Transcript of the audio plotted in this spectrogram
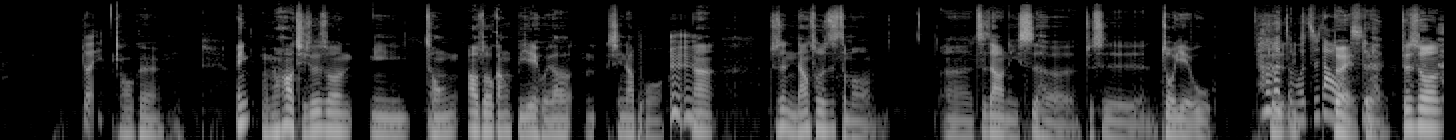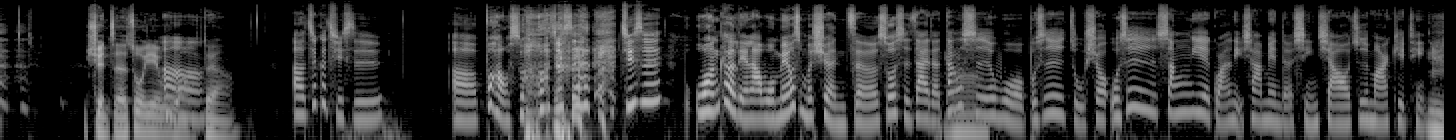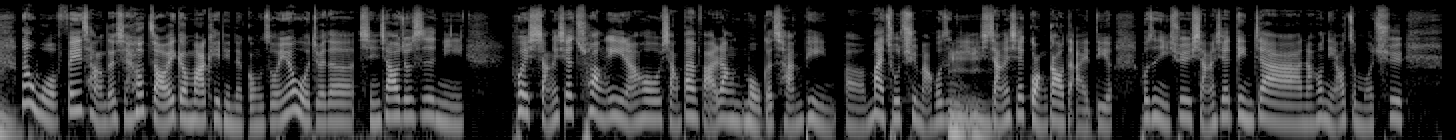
对，OK。哎、欸，我们好奇就是说，你从澳洲刚毕业回到新加坡，嗯嗯，那就是你当初是怎么呃知道你适合就是做业务？怎么知道？对对，就是说选择做业务啊，嗯、对啊。呃，这个其实。呃，不好说，就是其实我很可怜啦，我没有什么选择。说实在的，当时我不是主修，我是商业管理下面的行销，就是 marketing。嗯，那我非常的想要找一个 marketing 的工作，因为我觉得行销就是你会想一些创意，然后想办法让某个产品呃卖出去嘛，或是你想一些广告的 idea，或是你去想一些定价啊，然后你要怎么去。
